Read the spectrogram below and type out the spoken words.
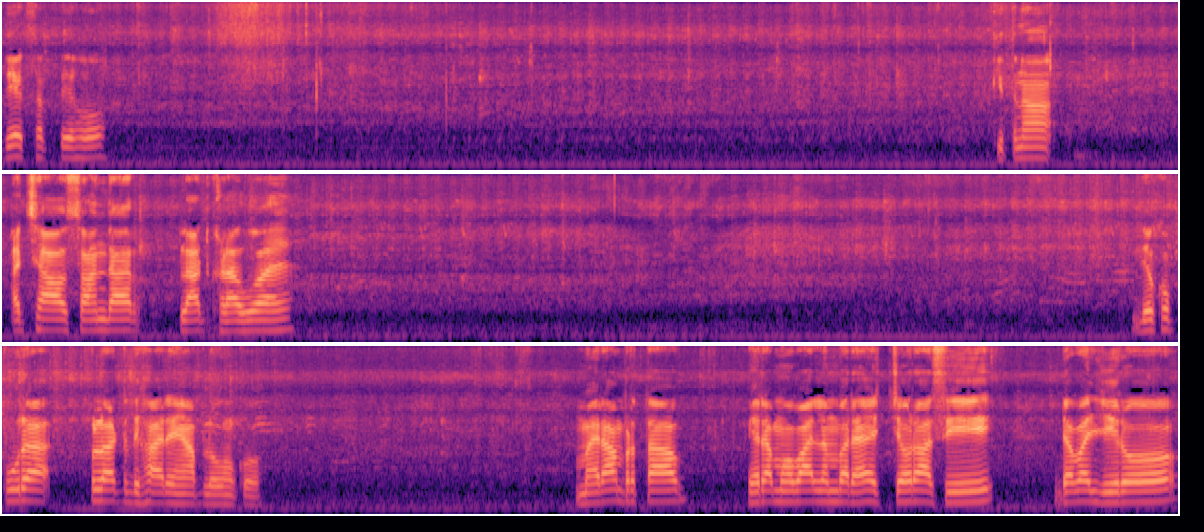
देख सकते हो। कितना अच्छा और शानदार प्लाट खड़ा हुआ है। देखो पूरा प्लाट दिखा रहे हैं आप लोगों को। मैं राम प्रताप, मेरा मोबाइल नंबर है चौरासी, डबल ज़ीरो,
